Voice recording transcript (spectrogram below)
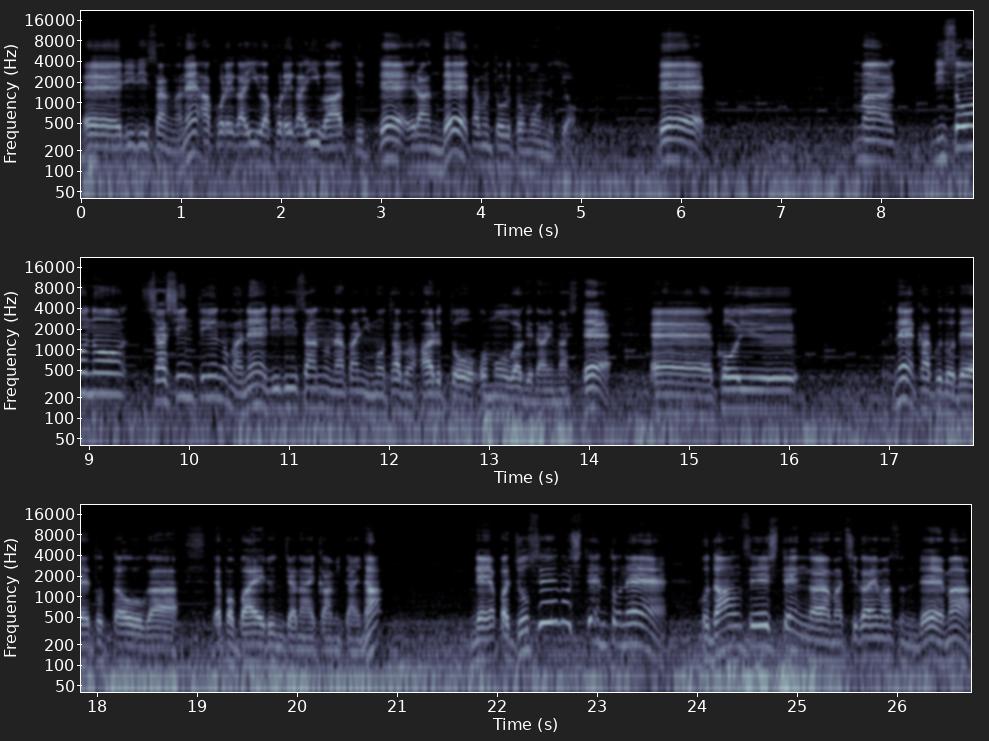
えー、リリーさんがね、あ、これがいいわ、これがいいわって言って選んで多分撮ると思うんですよ。で、まあ、理想の写真っていうのがね、リリーさんの中にも多分あると思うわけでありまして、えー、こういうね、角度で撮った方がやっぱ映えるんじゃないかみたいな。で、やっぱ女性の視点とね、こう男性視点がま違いますんで、まあ、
